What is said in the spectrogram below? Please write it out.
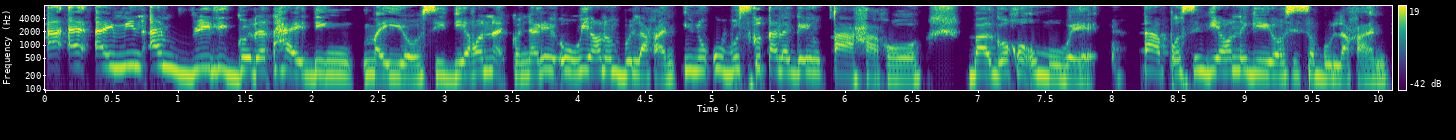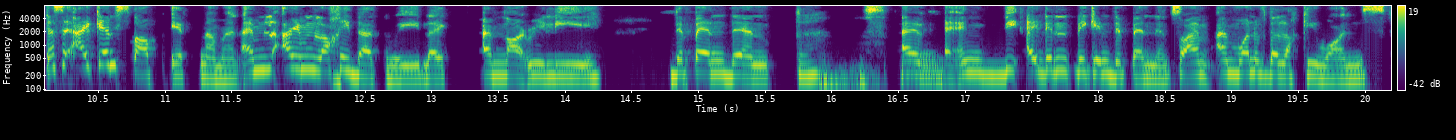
I, I- I mean, I'm really good at hiding my Yossi. Di ako na, kunyari, uwi ako ng Bulacan, inuubos ko talaga yung kaha ko bago ko umuwi. Tapos, hindi ako nag sa Bulacan. Kasi I can stop it naman. I'm, I'm lucky that way. Like, I'm not really dependent. I, and di- I didn't become dependent. So, I'm, I'm one of the lucky ones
